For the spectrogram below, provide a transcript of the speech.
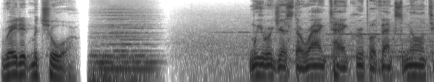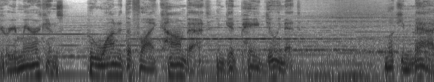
Rated mature. We were just a ragtag group of ex military Americans who wanted to fly combat and get paid doing it. Looking back,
